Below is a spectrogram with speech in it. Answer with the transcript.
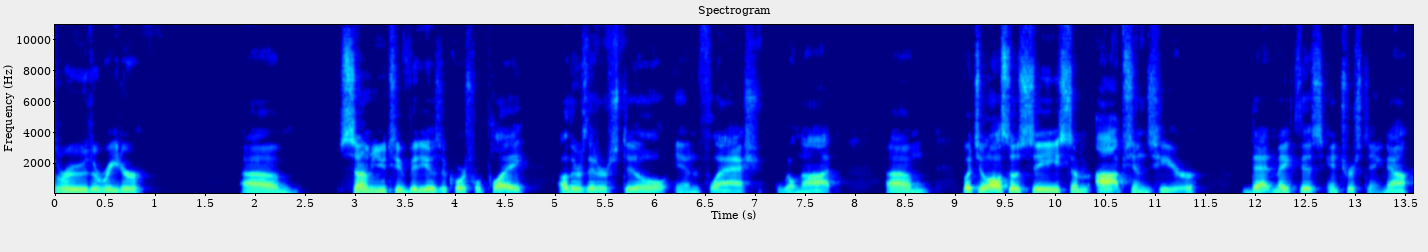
through the reader. Um, some YouTube videos, of course, will play. Others that are still in Flash will not. Um, but you'll also see some options here that make this interesting. Now,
